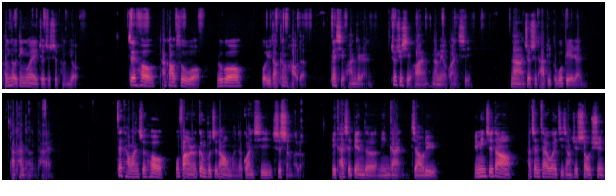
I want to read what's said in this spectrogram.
朋友定位就只是朋友。最后他告诉我，如果我遇到更好的、更喜欢的人，就去喜欢，那没有关系，那就是他比不过别人，他看得很开。在谈完之后，我反而更不知道我们的关系是什么了。也开始变得敏感、焦虑。明明知道他正在为即将去受训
